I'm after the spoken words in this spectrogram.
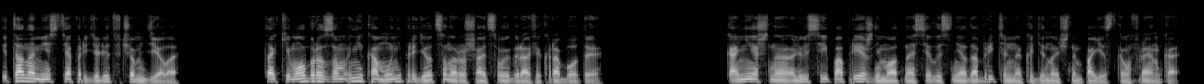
и та на месте определит, в чем дело, Таким образом, никому не придется нарушать свой график работы. Конечно, Люси по-прежнему относилась неодобрительно к одиночным поездкам Фрэнка.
